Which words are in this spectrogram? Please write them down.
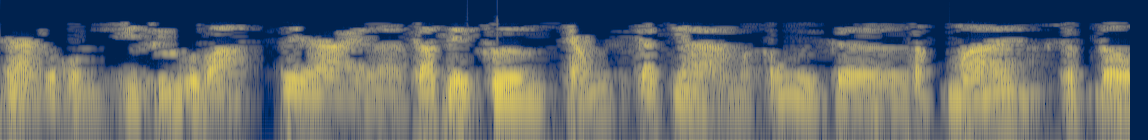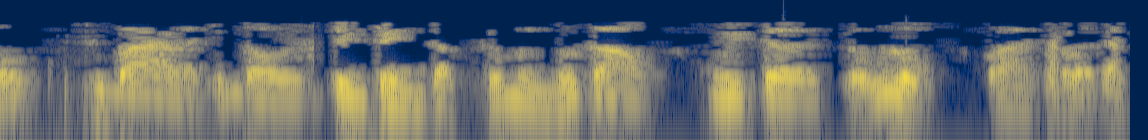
xa cái vùng di chuyển của bão. Thứ hai là các địa phương chống các nhà mà có nguy cơ tốc mái, sập đổ. Thứ ba là chúng tôi tuyên truyền các cửa miền núi cao nguy cơ lũ lụt và sạt lở đất.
